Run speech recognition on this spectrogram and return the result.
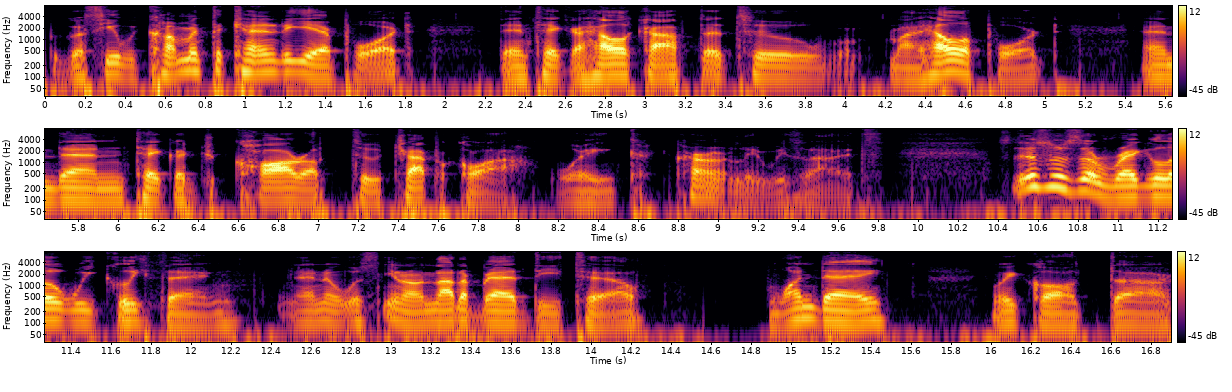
because he would come into Kennedy Airport, then take a helicopter to my heliport, and then take a car up to Chappaqua, where he currently resides. So this was a regular weekly thing, and it was, you know, not a bad detail. One day, we call it, uh,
